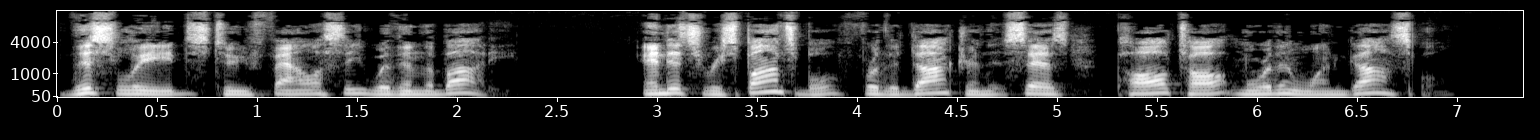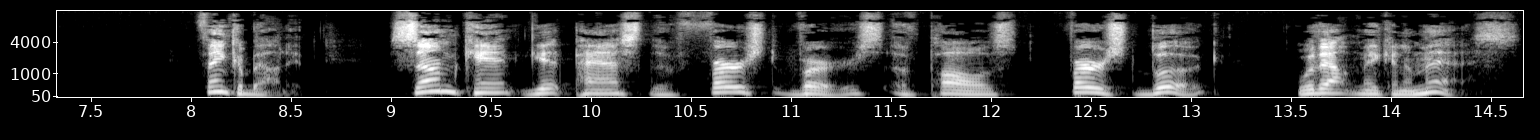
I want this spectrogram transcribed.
This leads to fallacy within the body, and it's responsible for the doctrine that says Paul taught more than one gospel. Think about it. Some can't get past the first verse of Paul's first book without making a mess.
